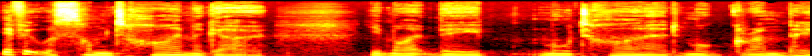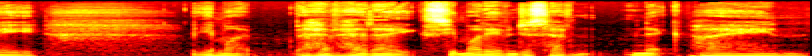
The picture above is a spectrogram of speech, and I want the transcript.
If it was some time ago, you might be more tired, more grumpy. You might have headaches. You might even just have neck pain.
